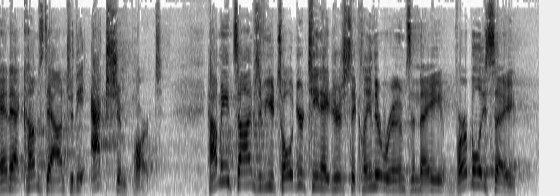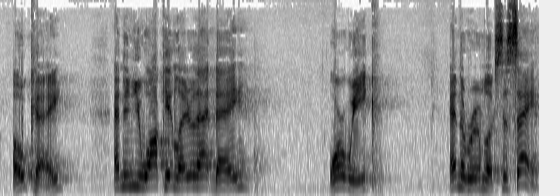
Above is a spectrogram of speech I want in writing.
and that comes down to the action part. How many times have you told your teenagers to clean their rooms and they verbally say, okay, and then you walk in later that day or week and the room looks the same?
